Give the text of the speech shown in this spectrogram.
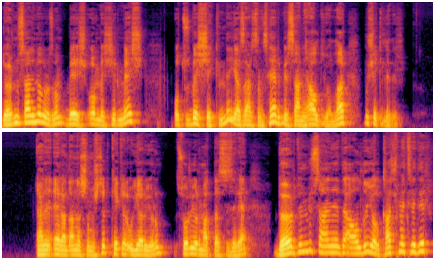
Dördüncü saniye ne olur o zaman? 5, 15, 25, 35 şeklinde yazarsınız. Her bir saniye aldığı yollar bu şekildedir. Yani herhalde anlaşılmıştır. Tekrar uyarıyorum. Soruyorum hatta sizlere. Dördüncü saniyede aldığı yol kaç metredir?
